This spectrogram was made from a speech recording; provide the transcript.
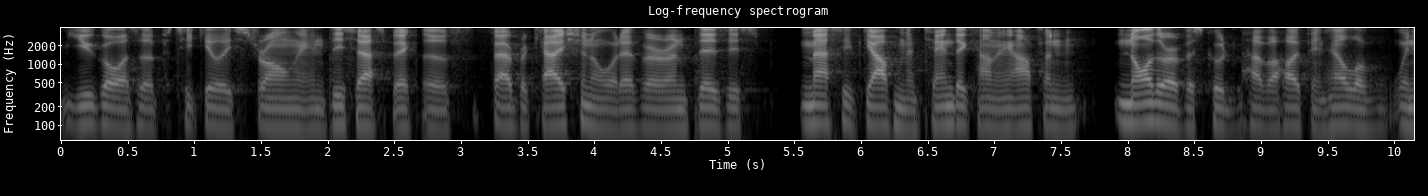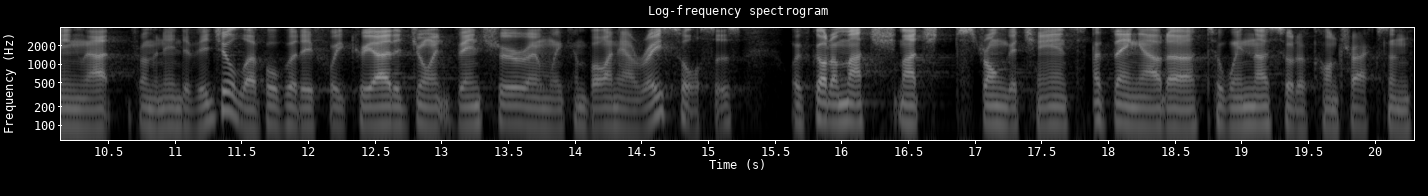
You guys are particularly strong in this aspect of fabrication or whatever. And there's this massive government tender coming up, and neither of us could have a hope in hell of winning that from an individual level. But if we create a joint venture and we combine our resources, we've got a much much stronger chance of being able to, to win those sort of contracts and,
